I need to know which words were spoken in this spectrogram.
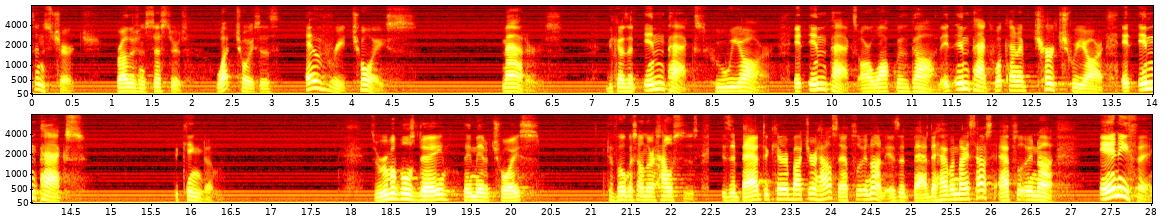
Since church, brothers and sisters, what choices? Every choice matters because it impacts who we are. It impacts our walk with God. It impacts what kind of church we are. It impacts the kingdom. Zerubbabel's day, they made a choice to focus on their houses. Is it bad to care about your house? Absolutely not. Is it bad to have a nice house? Absolutely not. Anything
